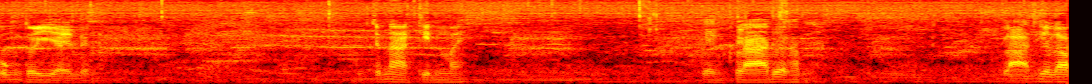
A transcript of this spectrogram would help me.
กุ้งตัวใหญ่เลยจะน่ากินไหมแกงปลาด้วยครับ ปลาที่เรา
